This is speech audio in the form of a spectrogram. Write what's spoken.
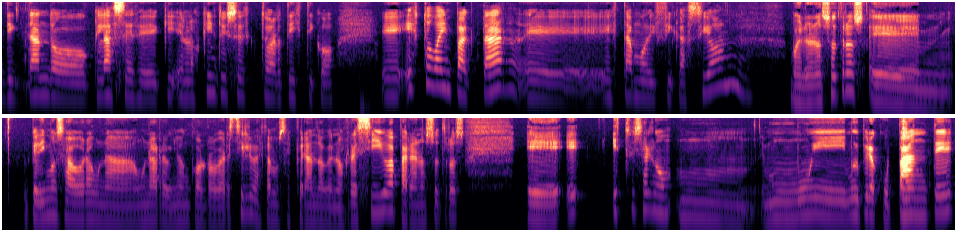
dictando clases en los quinto y sexto artístico, eh, ¿esto va a impactar esta modificación? Bueno, nosotros pedimos ahora una, una, reunión con Robert Silva, estamos esperando que nos reciba. Para nosotros esto es algo mm, muy, muy preocupante.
